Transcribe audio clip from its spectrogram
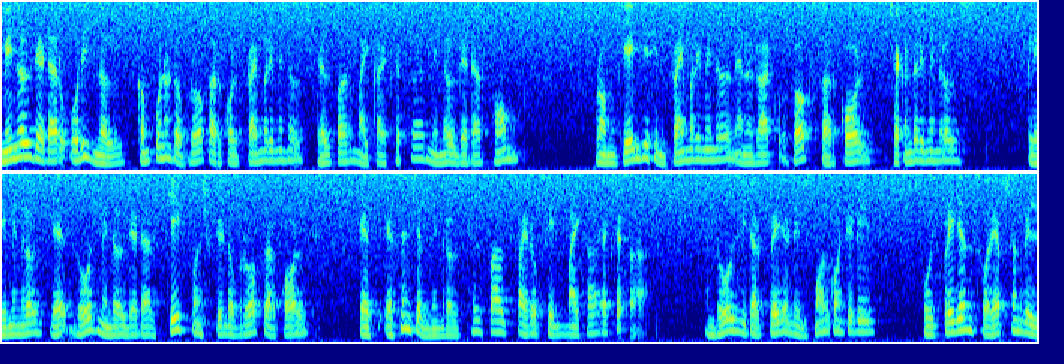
Minerals that are original component of rock are called primary minerals, feldspar, mica, etc. Minerals that are formed from changes in primary mineral and rock, rocks are called secondary minerals, clay minerals. Those minerals that are chief constituent of rocks are called as essential minerals, feldspar, pyroxene, mica, etc. And those which are present in small quantities whose presence or absence will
